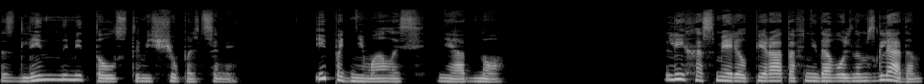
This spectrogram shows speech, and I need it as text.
с длинными толстыми щупальцами. И поднималось не одно. Лихо смерил пиратов недовольным взглядом,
